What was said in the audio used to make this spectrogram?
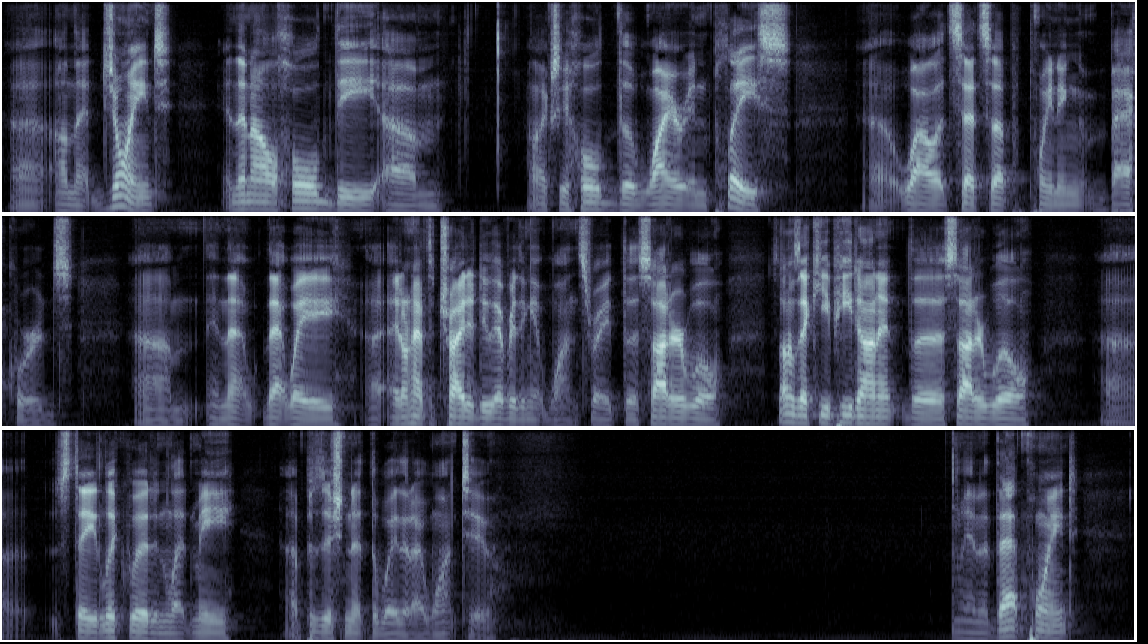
uh, on that joint, and then I'll hold the um, I'll actually hold the wire in place uh, while it sets up pointing backwards. Um, and that that way I don't have to try to do everything at once, right? The solder will, as long as I keep heat on it, the solder will uh, stay liquid and let me uh, position it the way that I want to. And at that point,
